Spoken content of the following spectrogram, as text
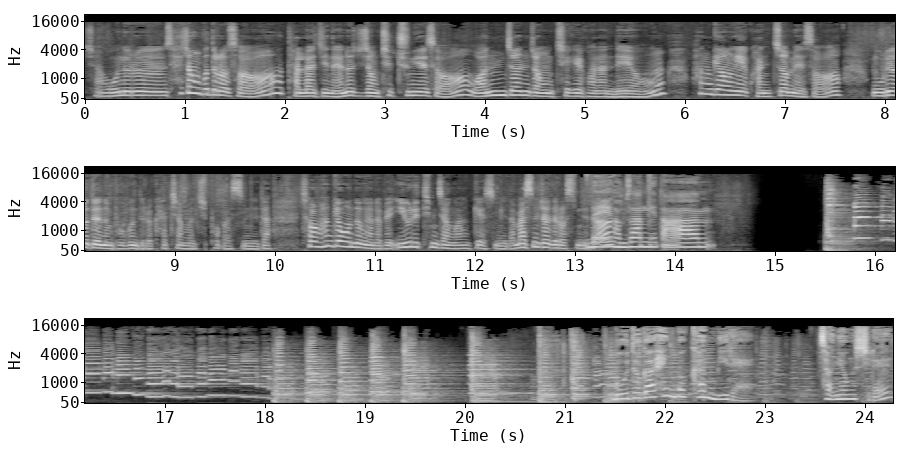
자, 오늘은 새 정부 들어서 달라진 에너지 정책 중에서 원전 정책에 관한 내용, 환경의 관점에서 우려되는 부분들을 같이 한번 짚어봤습니다. 서울 환경운동연합의 이우리 팀장과 함께했습니다. 말씀 잘 들었습니다. 네, 감사합니다. 모두가 행복한 미래 정용실의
